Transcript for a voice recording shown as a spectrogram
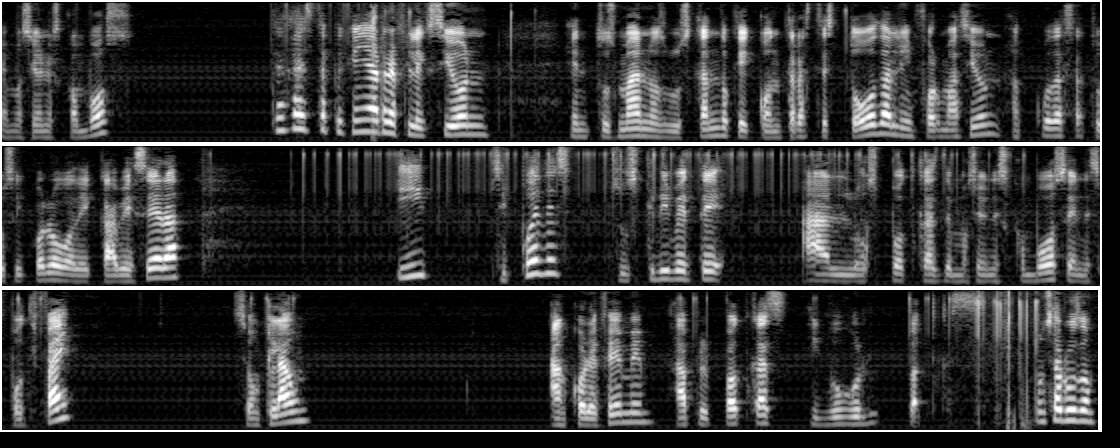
Emociones con vos. Deja esta pequeña reflexión en tus manos buscando que contrastes toda la información, acudas a tu psicólogo de cabecera y si puedes, suscríbete a los podcasts de emociones con voz en Spotify, SoundCloud, Anchor FM, Apple Podcasts y Google Podcasts. Un saludo.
